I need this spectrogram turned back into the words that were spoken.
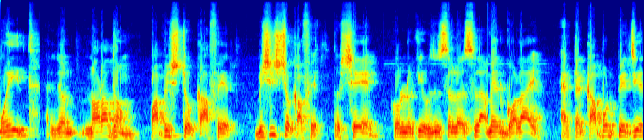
মহিত একজন নরাধম, পাপিষ্ট কাফের বিশিষ্ট কাফের। তো সে করল কি? হুজুর সাল্লাহ ইসলামের গলায় একটা কাপড় পেঁচিয়ে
